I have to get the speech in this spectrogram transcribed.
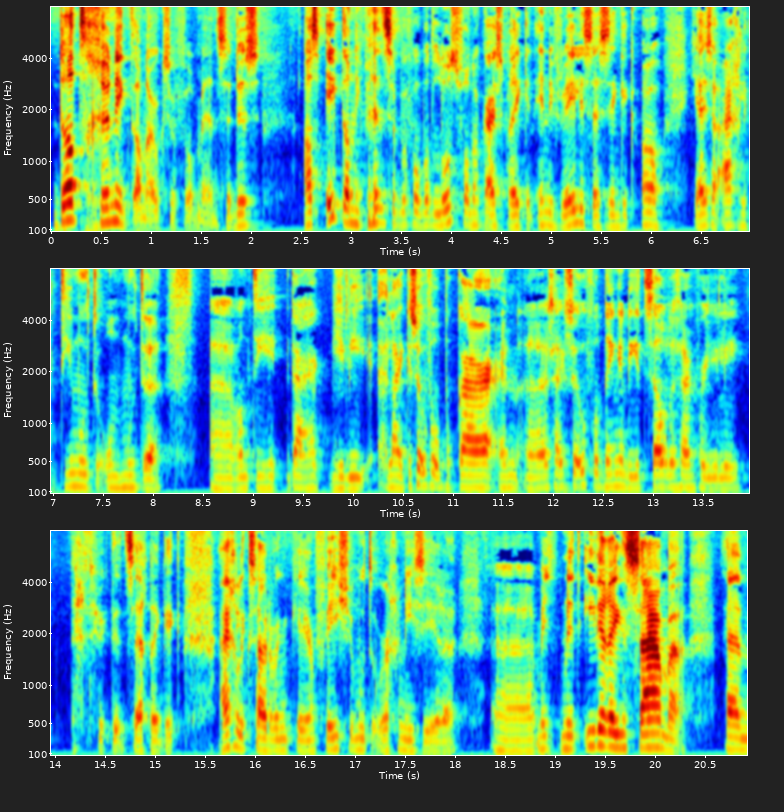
dat gun ik dan ook zoveel mensen. Dus als ik dan die mensen bijvoorbeeld los van elkaar spreek in individuele sessies, denk ik: Oh, jij zou eigenlijk die moeten ontmoeten. Uh, want die, daar, jullie lijken zoveel op elkaar en uh, er zijn zoveel dingen die hetzelfde zijn voor jullie. nu ik dit zeg, denk ik, eigenlijk zouden we een keer een feestje moeten organiseren. Uh, met, met iedereen samen. En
